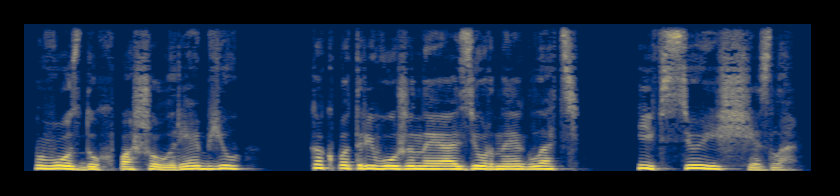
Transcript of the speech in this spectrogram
Воздух пошел рябью, как потревоженная озерная гладь, и все исчезло.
